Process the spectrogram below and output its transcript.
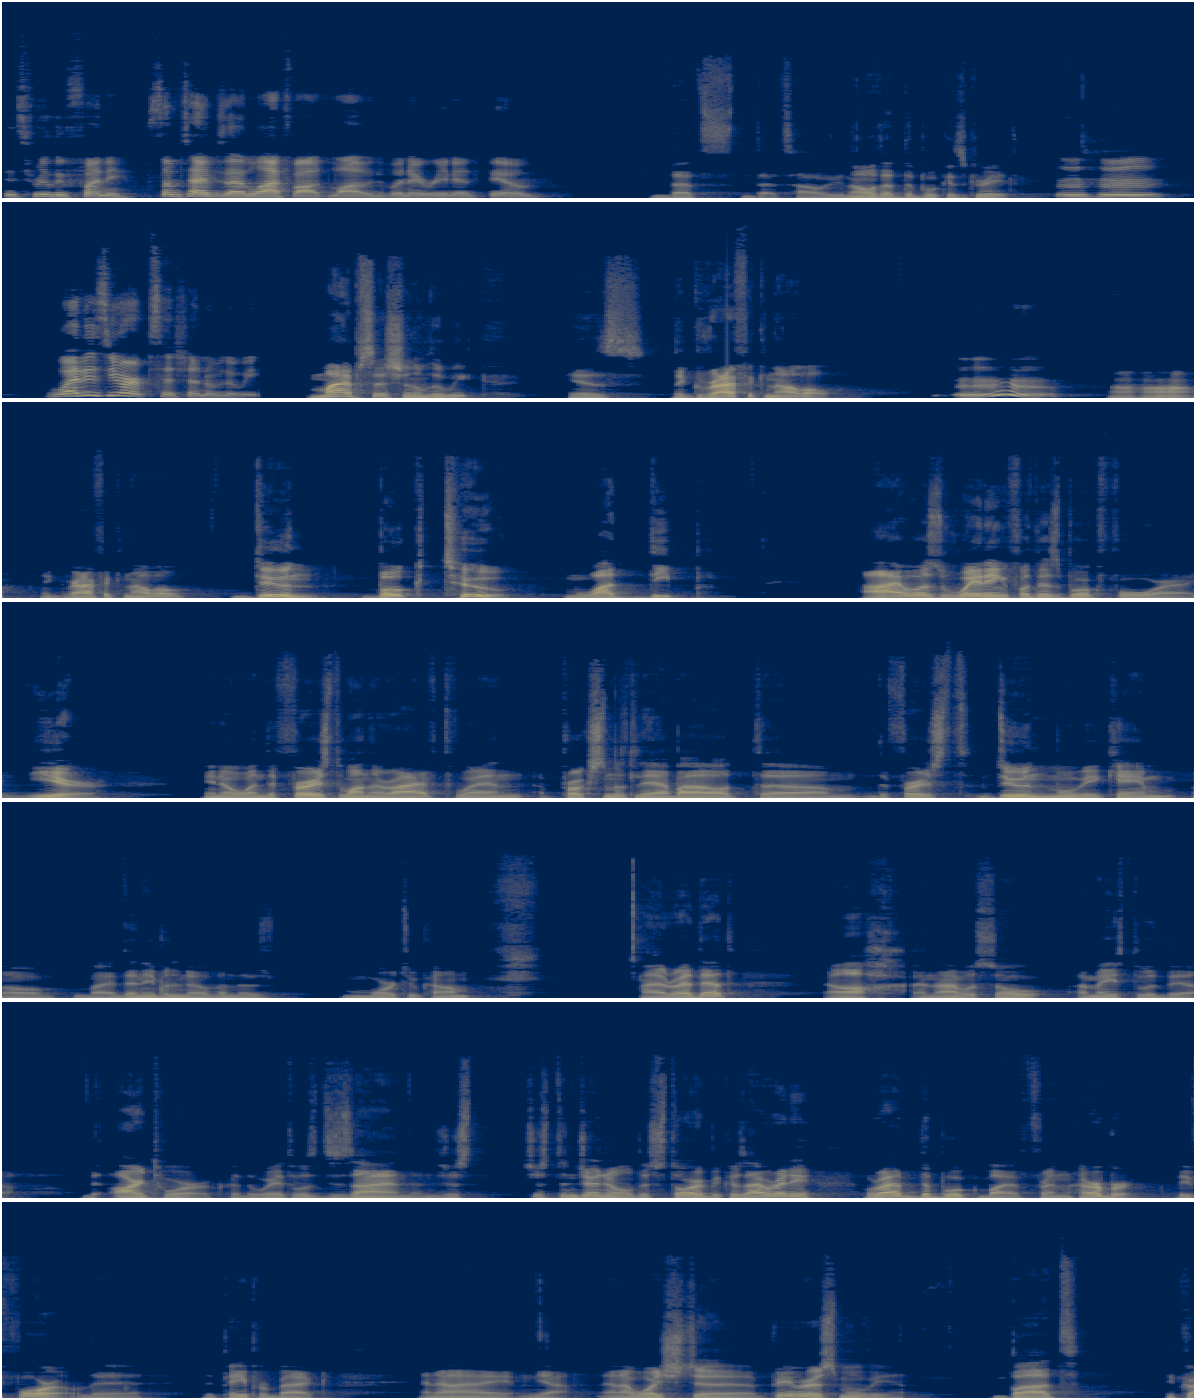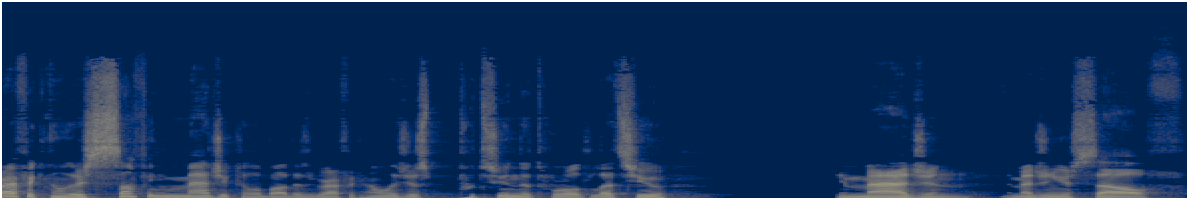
It's really funny. Sometimes I laugh out loud when I read it. Yeah. That's that's how you know that the book is great. Mm-hmm. What is your obsession of the week? My obsession of the week is the graphic novel. Mm. Uh huh. The graphic novel Dune Book 2 Muad'Dib. I was waiting for this book for a year. You know, when the first one arrived, when approximately about um, the first Dune movie came uh, by Denis Villeneuve, and there's more to come. I read that, uh, and I was so amazed with the the artwork, the way it was designed, and just just in general the story. Because I already read the book by Frank Herbert before the the paperback, and I yeah, and I watched the previous movie, but the graphic novel there's something magical about this graphic novel. It just puts you in that world, lets you imagine imagine yourself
